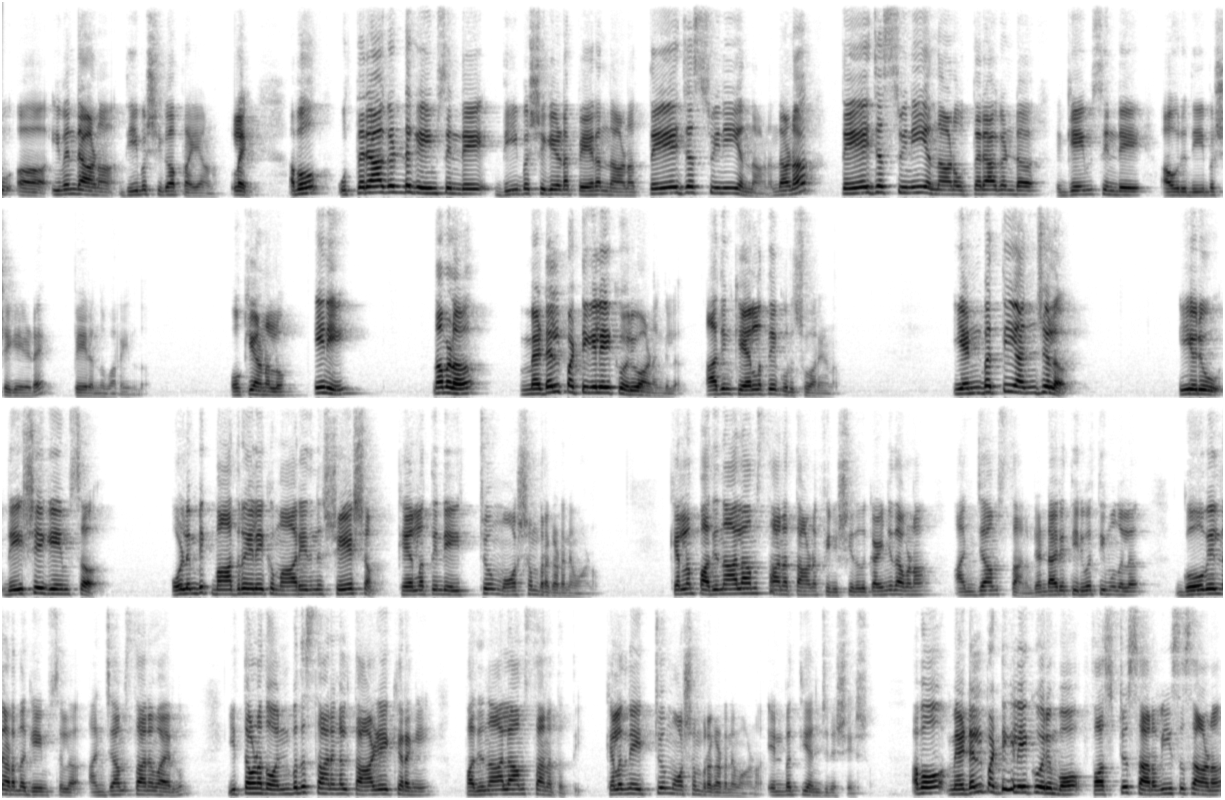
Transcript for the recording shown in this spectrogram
ഇവന്റ് ആണ് ദീപശിഖ പ്രയാണം അല്ലെ? അപ്പോ ഉത്തരാഖണ്ഡ് ഗെയിംസിന്റെ ദീപശിഖയുടെ പേരെന്താണ് തേജസ്വിനി എന്നാണ്. എന്താണ്? തേജസ്വിനി എന്നാണ് ഉത്തരാഖണ്ഡ് ഗെയിംസിന്റെ ആ ഒരു ദീപശിഖയുടെ പേരെന്ന് പറയുന്നത്. ഓക്കെ ആണല്ലോ? ഇനി നമ്മൾ മെഡൽ പട്ടികയിലേക്ക് വരുവാണെങ്കിൽ ആദ്യം കേരളത്തെ കുറിച്ച് പറയണം. എൺപത്തി അഞ്ചിൽ ഈ ഒരു ദേശീയ ഗെയിംസ് ഒളിമ്പിക് മാതൃകയിലേക്ക് മാറിയതിന് ശേഷം കേരളത്തിന്റെ ഏറ്റവും മോശം പ്രകടനമാണ്. കേരളം പതിനാലാം സ്ഥാനത്താണ് ഫിനിഷ് ചെയ്തത്. കഴിഞ്ഞ തവണ അഞ്ചാം സ്ഥാനം. രണ്ടായിരത്തി ഇരുപത്തി മൂന്നിൽ ഗോവയിൽ നടന്ന ഗെയിംസിൽ അഞ്ചാം സ്ഥാനമായിരുന്നു. ഇത്തവണ അത് ഒൻപത് സ്ഥാനങ്ങൾ താഴേക്ക് ഇറങ്ങി പതിനാലാം സ്ഥാനത്തെത്തി. കേരളത്തിന് ഏറ്റവും മോശം പ്രകടനമാണ് എൺപത്തി അഞ്ചിന് ശേഷം. അപ്പോൾ മെഡൽ പട്ടികയിലേക്ക് വരുമ്പോൾ ഫസ്റ്റ് സർവീസസ് ആണ്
